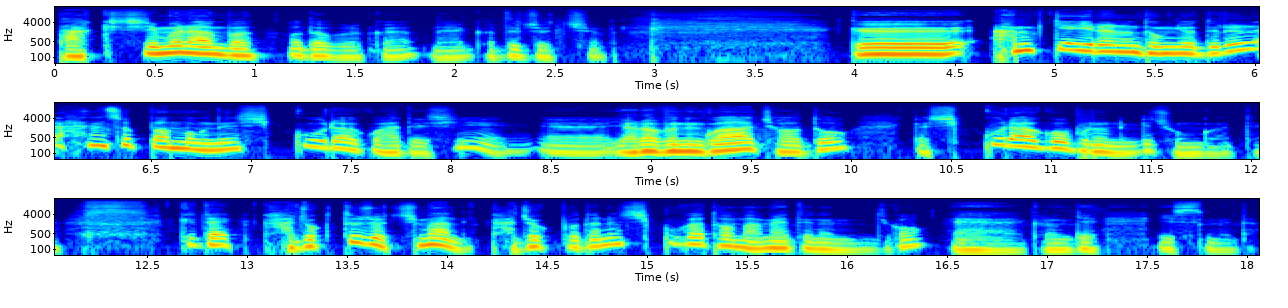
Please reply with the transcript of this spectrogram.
닭심을 한번 얻어볼까요? 네, 그것도 좋죠. 그 함께 일하는 동료들을 한솥밥 먹는 식구라고 하듯이 예, 여러분과 저도 그러니까 식구라고 부르는 게 좋은 것 같아요. 근데 가족도 좋지만 가족보다는 식구가 더 마음에 드는 거 예, 그런 게 있습니다.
